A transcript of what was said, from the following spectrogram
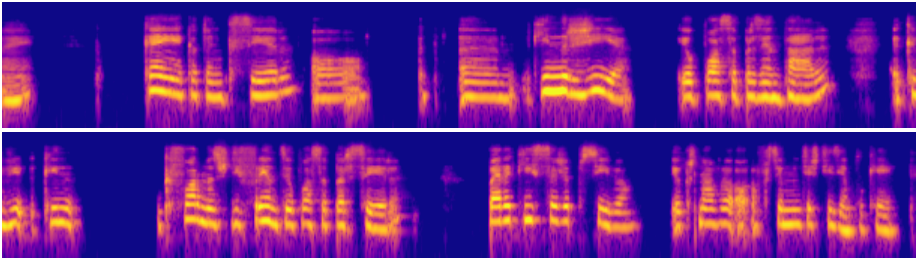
é? Quem é que eu tenho que ser ou uh, que energia eu posso apresentar, que, que, que formas diferentes eu posso aparecer para que isso seja possível. Eu costumava oferecer muito este exemplo, que é,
